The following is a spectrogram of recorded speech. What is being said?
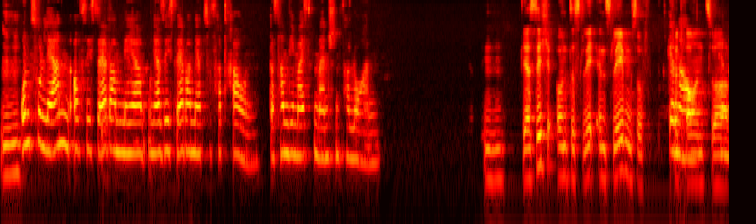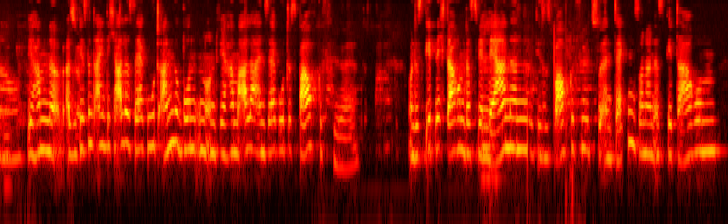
Mhm. Und zu lernen, auf sich selber mehr, ja, sich selber mehr zu vertrauen. Das haben die meisten Menschen verloren. Mhm. Ja, sich und das Le ins Leben so genau, Vertrauen zu haben. Genau. Wir haben eine, also wir sind eigentlich alle sehr gut angebunden und wir haben alle ein sehr gutes Bauchgefühl. Und es geht nicht darum, dass wir mhm. lernen, dieses Bauchgefühl zu entdecken, sondern es geht darum,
